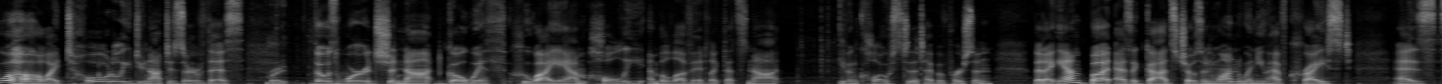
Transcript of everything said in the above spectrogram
whoa, I totally do not deserve this. Right. Those words should not go with who I am, holy and beloved. Like, that's not even close to the type of person that I am. But as a God's chosen one, when you have Christ as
